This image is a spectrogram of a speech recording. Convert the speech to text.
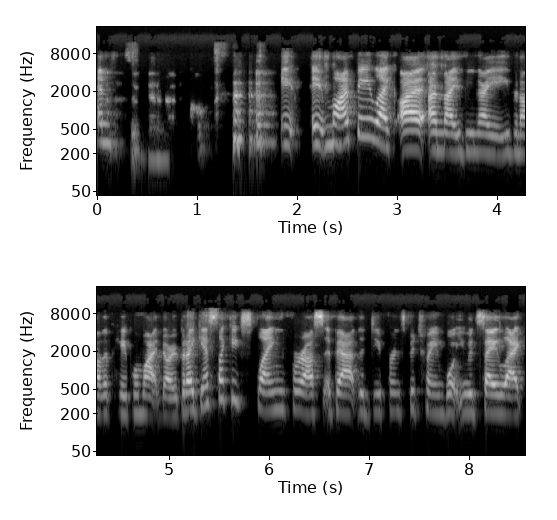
and it it might be like I I may be naive and other people might know, but I guess like explain for us about the difference between what you would say like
